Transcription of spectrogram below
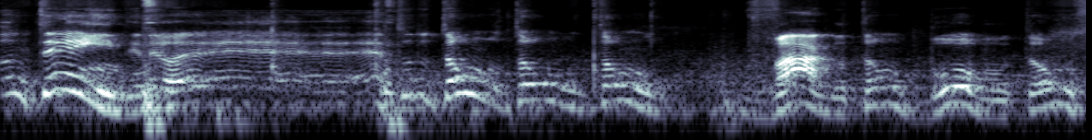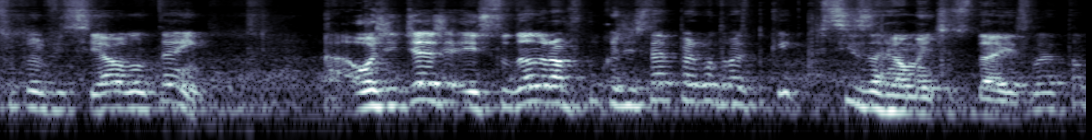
Não tem, entendeu? É, é- é tudo tão, tão, tão vago, tão bobo, tão superficial, não tem. Ah, Hoje em dia, estudando Rav Kuk, a gente sempre pergunta, mas por que precisa realmente estudar isso? Mas é tão,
